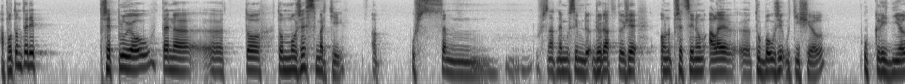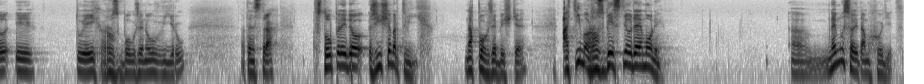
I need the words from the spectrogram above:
A potom tedy přeplujou ten, eh, to, to moře smrti. A už jsem, už snad nemusím dodat to, že on přeci jenom ale eh, tu bouři utišil, uklidnil i tu jejich rozbouřenou víru a ten strach. Vstoupili do říše mrtvých na pohřebiště a tím rozběsnil démony. Ehm, nemuseli tam chodit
